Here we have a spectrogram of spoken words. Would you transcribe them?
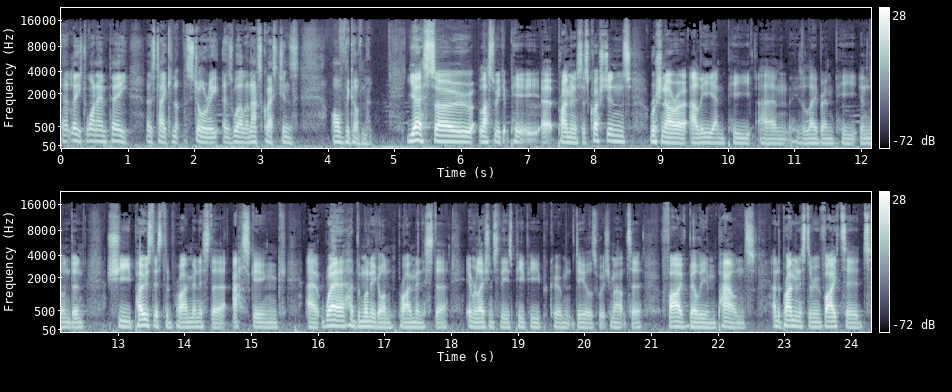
at least one MP has taken up the story as well and asked questions of the government. Yes, so last week at P- uh, Prime Minister's Questions, Rushanara Ali MP, um, who's a Labour MP in London, she posed this to the Prime Minister asking uh, where had the money gone, Prime Minister, in relation to these PP procurement deals, which amount to £5 billion. And the Prime Minister invited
